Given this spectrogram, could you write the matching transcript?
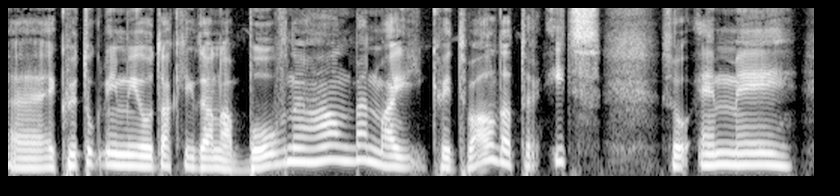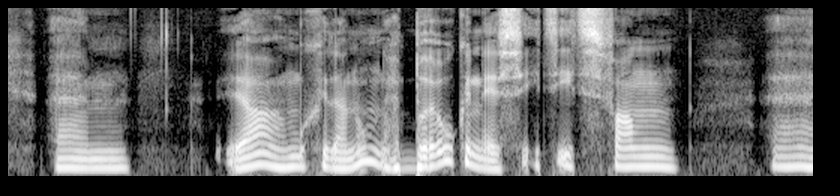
Uh, ik weet ook niet meer hoe dat ik daar naar boven gegaan ben, maar ik weet wel dat er iets zo in mij... Um, ja, hoe moet je dat noemen? Gebroken is. Iets, iets van, uh,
